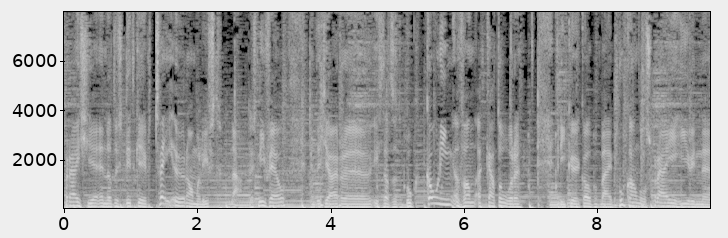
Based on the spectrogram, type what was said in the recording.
prijsje. En dat is dit keer 2 euro maar liefst. Nou, dat is niet En dit jaar eh, is dat het boek Koning van Katoren. En die kun je kopen bij Boekhandel Spreien hier in eh,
